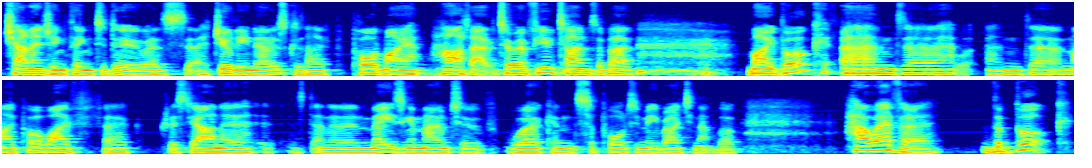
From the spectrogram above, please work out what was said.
challenging thing to do, as uh, Julie knows, because I've poured my heart out to her a few times about my book, and uh, and uh, my poor wife uh, Christiana has done an amazing amount of work and supported me writing that book. However, the book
